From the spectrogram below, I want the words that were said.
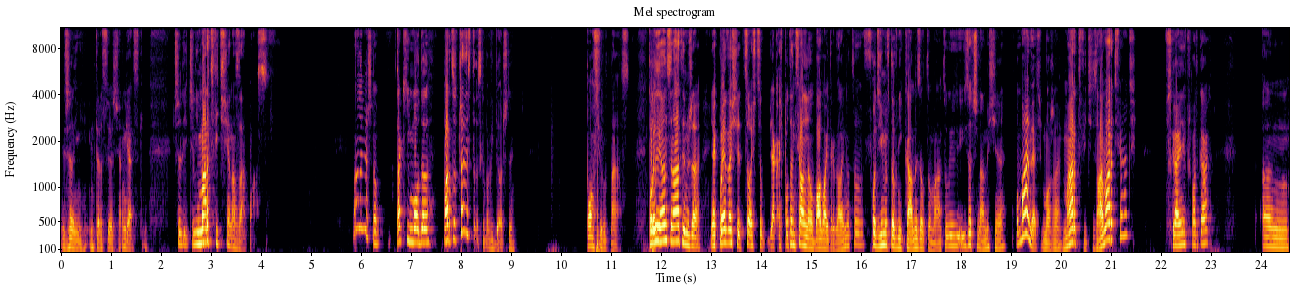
jeżeli interesujesz się angielskim. Czyli, czyli martwić się na zapas. No ale wiesz, no, taki model bardzo często jest chyba widoczny pośród nas. Polegający na tym, że jak pojawia się coś, co jakaś potencjalna obawa i tak dalej, no to wchodzimy w to, wnikamy z automatu i, i zaczynamy się obawiać, może martwić, zamartwiać w skrajnych przypadkach. Um,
